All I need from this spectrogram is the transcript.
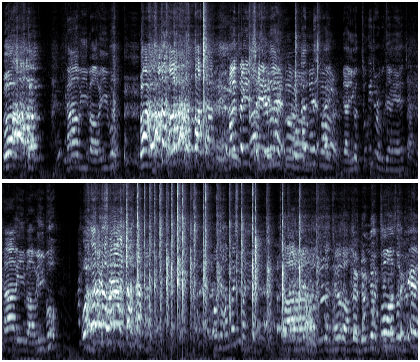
아, 가위바위보 아 제발. 안 돼. 걸. 야 이거 쪼개지 말고 그냥 해. 자. 가위바위보. 오케이 한 번씩 맞이자 와 진짜 대박. 자, 몇 명? 어. 어떡해.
